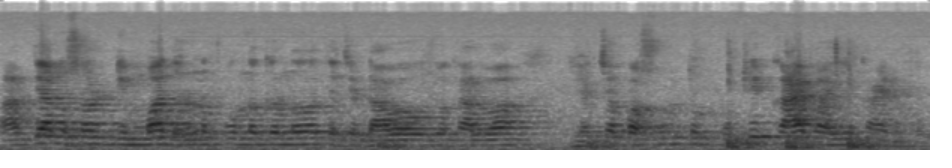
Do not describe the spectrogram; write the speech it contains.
आणि त्यानुसार डिंबा धरणं पूर्ण करणं त्याचे डावा उजवा कालवा ह्याच्यापासून तो कुठे काय पाहिजे काय नको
